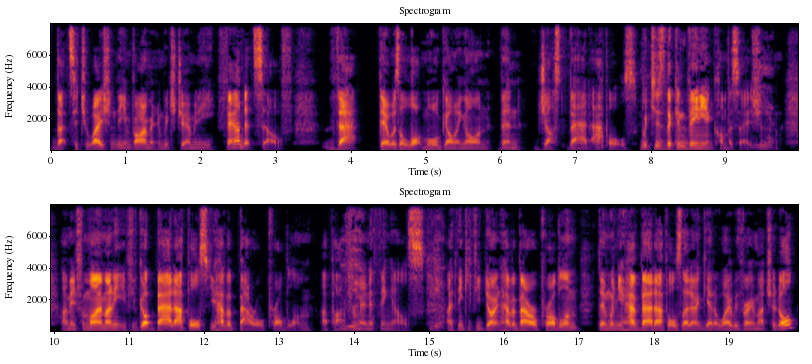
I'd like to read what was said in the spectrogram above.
that situation, the environment in which Germany found itself, that there was a lot more going on than just bad apples, which is the convenient conversation. Yeah. I mean, for my money, if you've got bad apples, you have a barrel problem apart from Yeah. anything else. Yeah. I think if you don't have a barrel problem, then when you have bad apples, they don't get away with very much at all.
